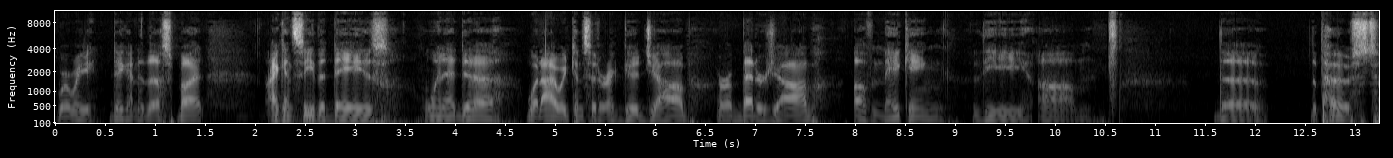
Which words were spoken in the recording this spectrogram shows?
where we dig into this, but I can see the days when it did a what I would consider a good job or a better job of making the um, the the post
